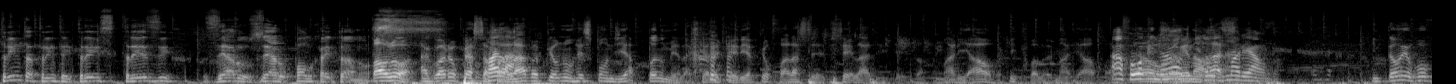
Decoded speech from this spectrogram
3033 1300. Paulo Caetano. Paulo, agora eu peço a Vai lá. palavra porque eu não respondi a Pamela, que ela queria que eu falasse, sei lá, de Marialva. O que, que falou? Marialva? Ah, foi o Não, Aguinaldo que falou de Marialva. Então eu vou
